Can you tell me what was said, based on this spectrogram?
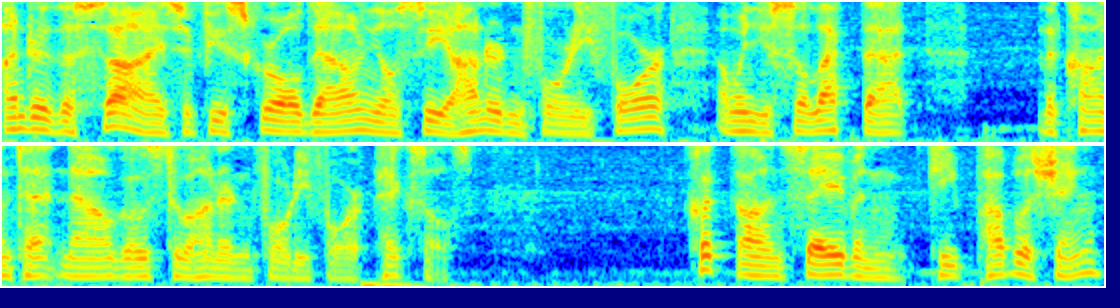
under the size if you scroll down you'll see 144 and when you select that the content now goes to 144 pixels. Click on save and keep publishing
